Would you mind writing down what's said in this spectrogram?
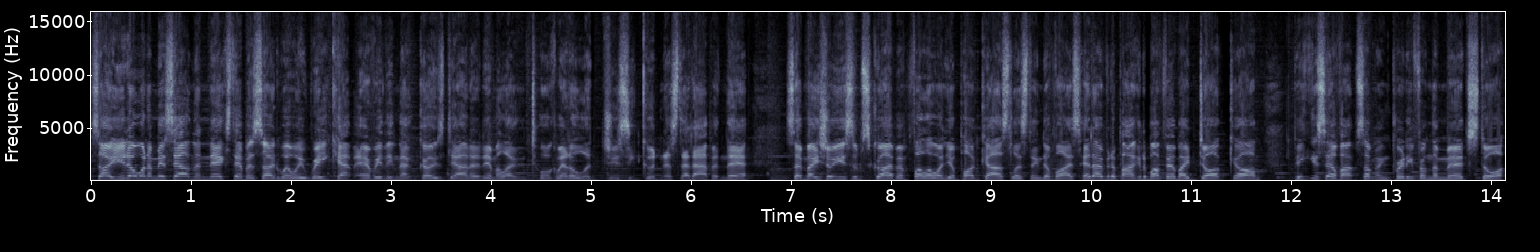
So you don't want to miss out on the next episode where we recap everything that goes down at Imola and talk about all the juicy goodness that happened there. So make sure you subscribe and follow on your podcast listening device. Head over to parkingabutfirmo.com, pick yourself up something pretty from the merch store,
